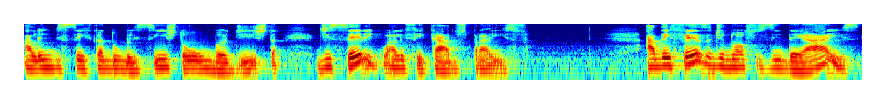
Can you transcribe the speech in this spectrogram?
além de ser candomblecista ou umbandista, de serem qualificados para isso. A defesa de nossos ideais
